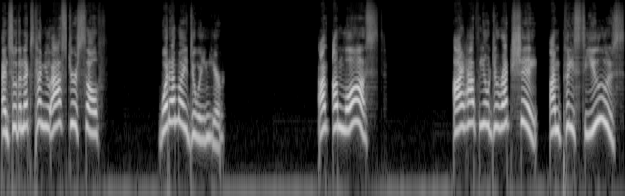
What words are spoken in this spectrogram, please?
And so the next time you ask yourself, what am I doing here? I'm, I'm lost. I have no direction. I'm confused.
